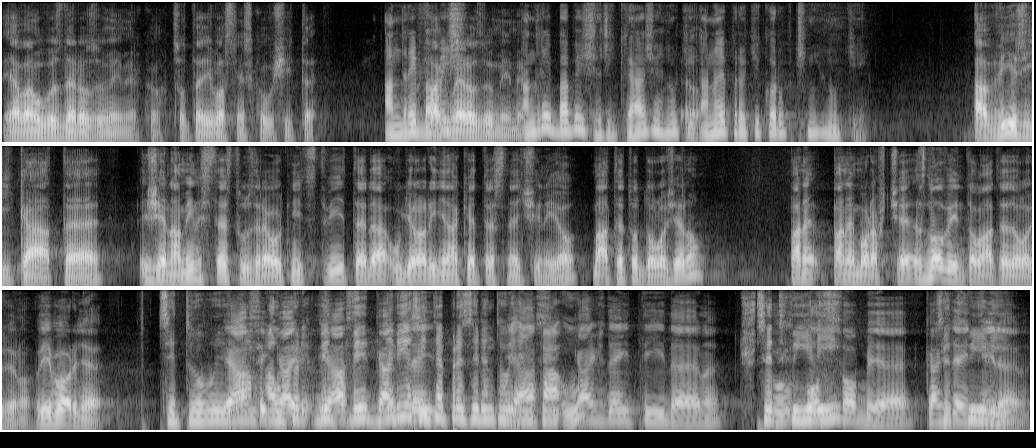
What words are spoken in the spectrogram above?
Já vám vůbec nerozumím, jako, co tady vlastně zkoušíte. Andrej Fakt Babiš, nerozumím, jako. Andrej Babiš říká, že hnutí ANO je proti korupční hnutí. A vy říkáte, že na ministerstvu zdravotnictví teda udělali nějaké trestné činy, jo? Máte to doloženo? Pane, pane Moravče, z novin to máte doloženo. Výborně. Cituji Já vám si, autory, každý, vy, já si vy každý, nevěříte prezidentovi já NKU? si každý týden čtu Před chvílí- o sobě, každý týden,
